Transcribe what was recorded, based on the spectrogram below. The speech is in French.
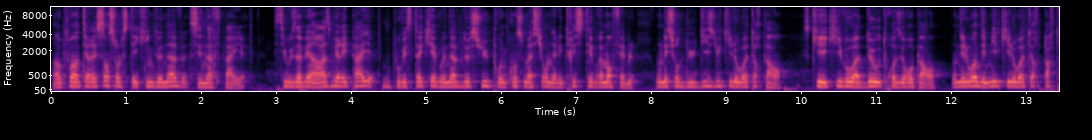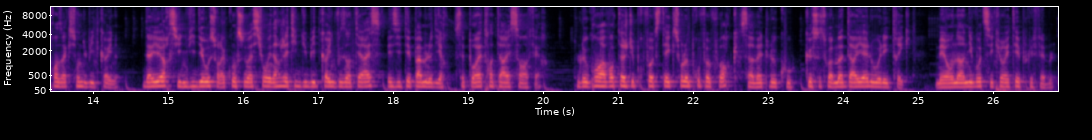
Un point intéressant sur le staking de NAV, c'est NavPy. Si vous avez un Raspberry Pi, vous pouvez stacker vos naves dessus pour une consommation en électricité vraiment faible. On est sur du 18 kWh par an, ce qui équivaut à 2 ou 3 euros par an. On est loin des 1000 kWh par transaction du Bitcoin. D'ailleurs, si une vidéo sur la consommation énergétique du Bitcoin vous intéresse, n'hésitez pas à me le dire, ça pourrait être intéressant à faire. Le grand avantage du Proof of Stake sur le Proof of Work, ça va être le coût, que ce soit matériel ou électrique, mais on a un niveau de sécurité plus faible.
